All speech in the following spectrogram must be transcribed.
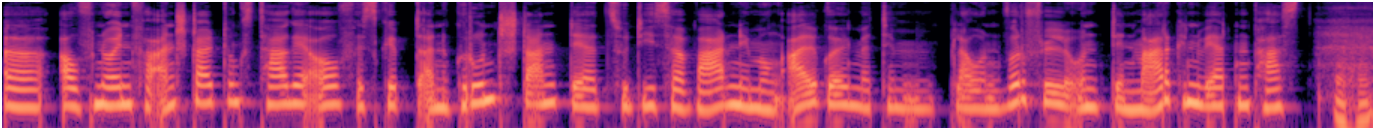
äh, auf neun Veranstaltungstage auf. Es gibt einen Grundstand, der zu dieser Wahrnehmung Allgäu mit dem blauen Würfel und den Markenwerten passt. Mhm.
